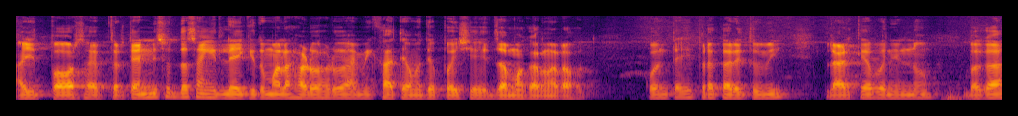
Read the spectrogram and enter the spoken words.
अजित पवार साहेब तर त्यांनीसुद्धा सांगितले आहे की तुम्हाला हळूहळू आम्ही खात्यामध्ये पैसे जमा करणार आहोत. कोणत्याही प्रकारे तुम्ही लाडक्या बहिणींनो बघा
